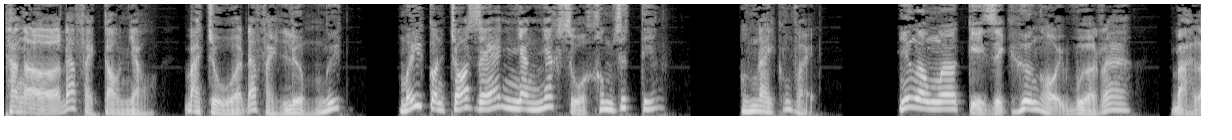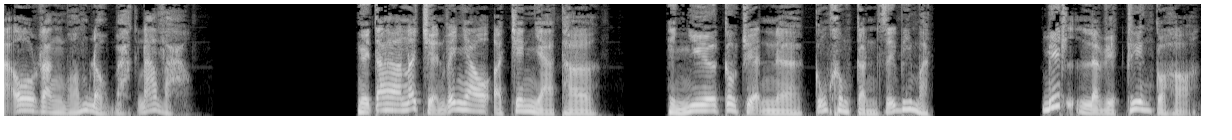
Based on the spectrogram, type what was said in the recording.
Thằng ở đã phải cào nhau bà chủ đã phải lườm nguyết, mấy con chó ré nhăng nhác sủa không dứt tiếng. Hôm nay cũng vậy. Nhưng ông ờ, kỳ dịch hương hội vừa ra, bà lão răng móm đầu bạc đá vào. Người ta nói chuyện với nhau ở trên nhà thờ. Hình như câu chuyện ờ, cũng không cần giữ bí mật. Biết là việc riêng của họ,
